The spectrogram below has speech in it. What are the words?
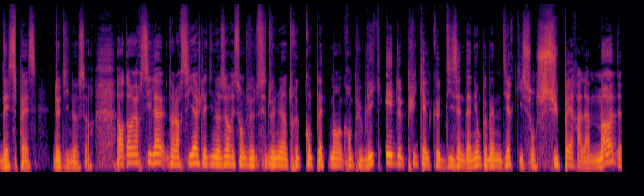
d'espèces de dinosaures. Alors dans leur, silla- dans leur sillage, les dinosaures, ils sont devenus- c'est devenu un truc complètement grand public et depuis quelques dizaines d'années, on peut même dire qu'ils sont super à la mode,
